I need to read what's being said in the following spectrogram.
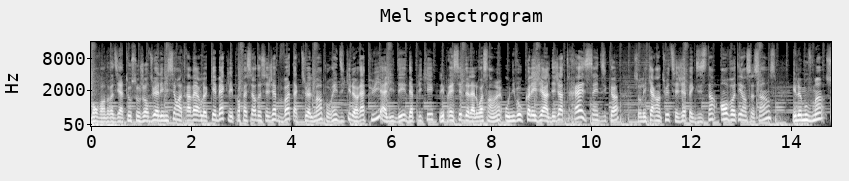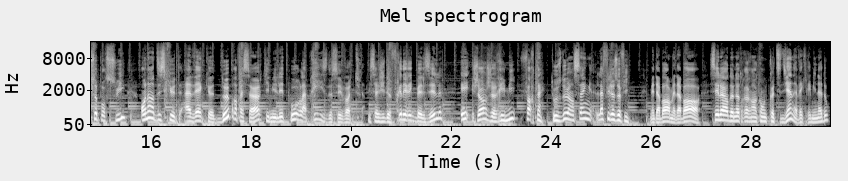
Bon vendredi à tous. Aujourd'hui à l'émission À travers le Québec, les professeurs de cégep votent actuellement pour indiquer leur appui à l'idée d'appliquer les principes de la loi 101 au niveau collégial. Déjà 13 syndicats sur les 48 cégeps existants ont voté en ce sens et le mouvement se poursuit. On en discute avec deux professeurs qui militent pour la prise de ces votes. Il s'agit de Frédéric Belzile et Georges Rémy Fortin. Tous deux enseignent la philosophie. Mais d'abord, mais d'abord, c'est l'heure de notre rencontre quotidienne avec Rémi Nadeau.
